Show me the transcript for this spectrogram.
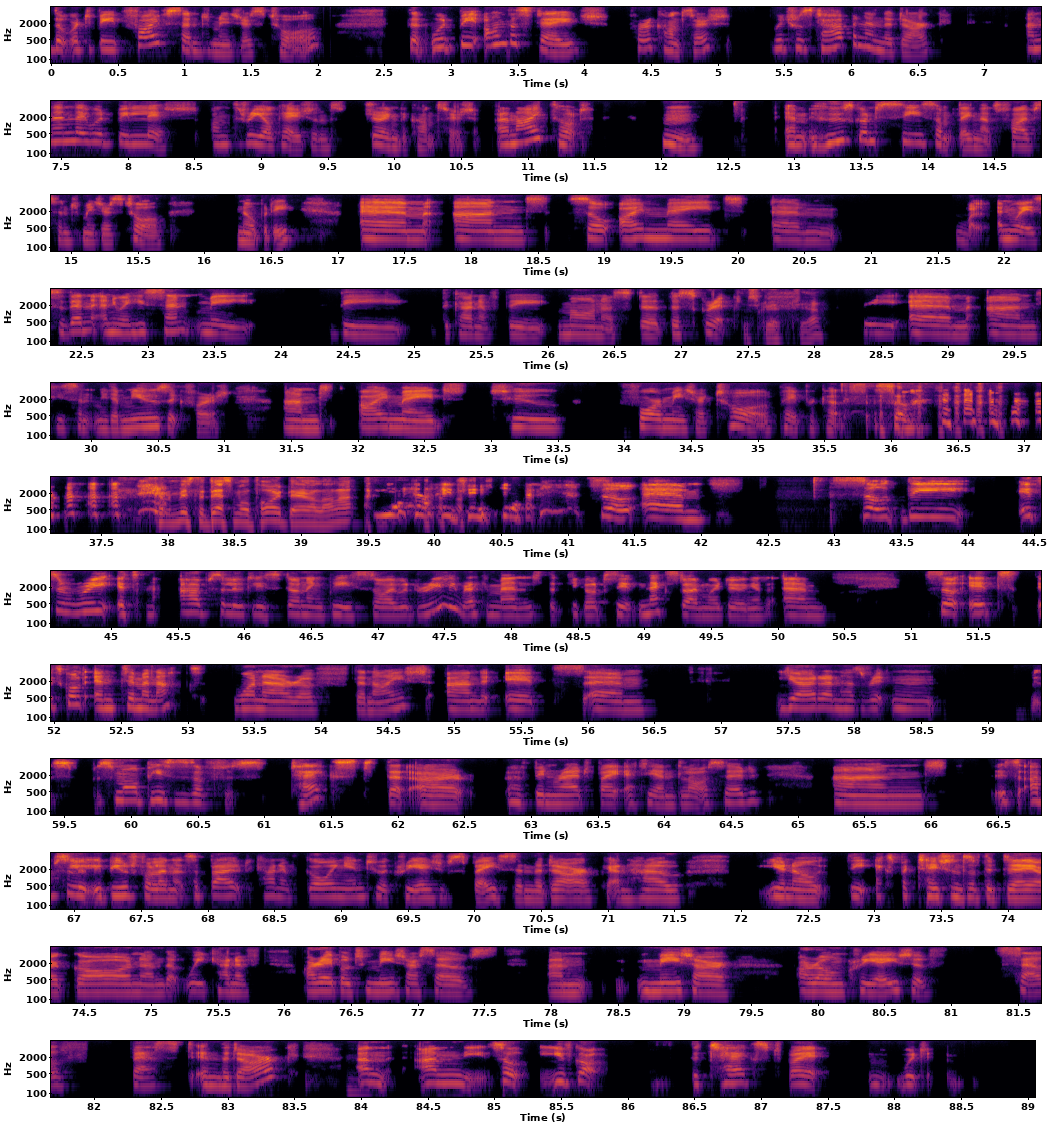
that were to be five centimeters tall, that would be on the stage for a concert, which was to happen in the dark, and then they would be lit on three occasions during the concert. And I thought, hmm, um, who's going to see something that's five centimeters tall? Nobody. Um, and so I made um, well anyway. So then anyway, he sent me the the kind of the manus, the the script. The script, yeah. The um, and he sent me the music for it, and I made two four meter tall paper cuts. So kind of missed the decimal point there, Alannah. yeah, I did. Yeah. So um, so the it's a re it's an absolutely stunning piece. So I would really recommend that you go to see it next time we're doing it. Um, so it's it's called Entimanat, one hour of the night, and it's um, Göran has written small pieces of text that are have been read by Etienne Glaser, and it's absolutely beautiful and it's about kind of going into a creative space in the dark and how you know the expectations of the day are gone and that we kind of are able to meet ourselves and meet our our own creative self best in the dark mm. and and so you've got the text by which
